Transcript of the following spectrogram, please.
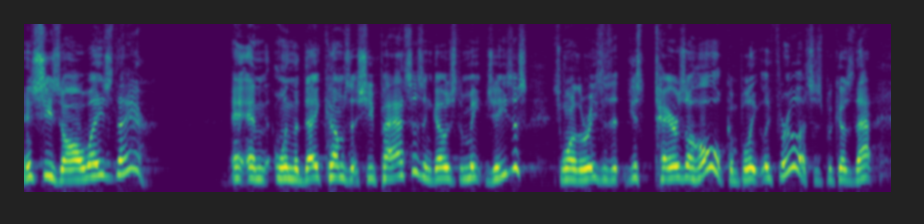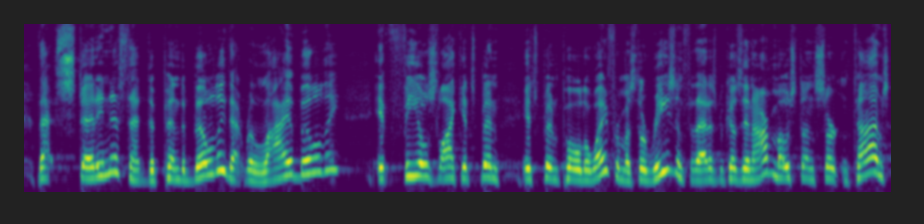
and she's always there. And when the day comes that she passes and goes to meet Jesus, it's one of the reasons it just tears a hole completely through us is because that, that steadiness, that dependability, that reliability, it feels like it's been, it's been pulled away from us. The reason for that is because in our most uncertain times,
